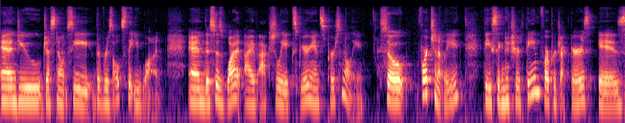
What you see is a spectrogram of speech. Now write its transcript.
and you just don't see the results that you want. And this is what I've actually experienced personally. So, fortunately, the signature theme for projectors is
